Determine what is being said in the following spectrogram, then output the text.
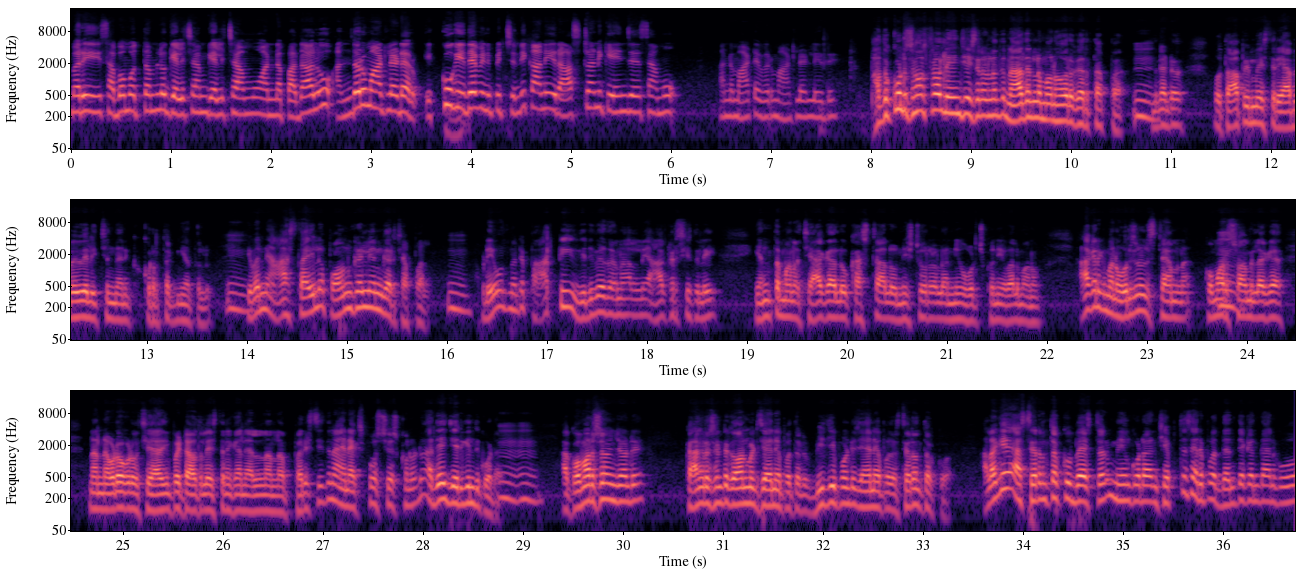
మరి సభ మొత్తంలో గెలిచాం గెలిచాము అన్న పదాలు అందరూ మాట్లాడారు. ఎక్కువగా ఇదే వినిపించింది. కానీ రాష్ట్రానికి ఏం చేశాము అన్న మాట ఎవరు మాట్లాడలేదే. పదకొండు సంవత్సరాలు ఏం చేశారు అన్నది నాదెండ్ల మనోహర్ గారు తప్ప. ఎందుకంటే ఓ తాపి మేస్త్రి యాభై వేలు ఇచ్చిన దానికి కృతజ్ఞతలు. ఇవన్నీ ఆ స్థాయిలో పవన్ కళ్యాణ్ గారు చెప్పాలి. అప్పుడు ఏమవుతుందంటే పార్టీ విధి విధానాలని ఆకర్షితులై ఎంత మన త్యాగాలు కష్టాలు నిష్ఠూరాలు అన్నీ ఓడ్చుకొని ఇవాళ మనం ఆఖరికి మన ఒరిజినల్ స్టామినా. కుమారస్వామి లాగా నన్ను ఎవడొకడు చేయి పెట్టి అవతలేస్తాను కానీ వెళ్ళనన్న పరిస్థితిని ఆయన ఎక్స్పోజ్ చేసుకున్నాడు. అదే జరిగింది కూడా. ఆ కుమారస్వామి చూడండి కాంగ్రెస్ అంటే గవర్నమెంట్ జాయిన్ అయిపోతాడు బీజేపీ అంటే జాయిన్ అయిపోతాడు స్థిరం తక్కువ. అలాగే ఆ స్థిరం తక్కువ బేస్తారు మేము కూడా అని చెప్తే సరిపోద్ది. అంతేకాని దానికి ఓ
